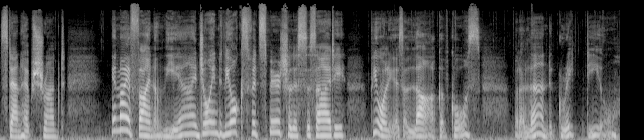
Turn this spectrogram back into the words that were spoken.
Stanhope shrugged. In my final year, I joined the Oxford Spiritualist Society, purely as a lark, of course, but I learned a great deal.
